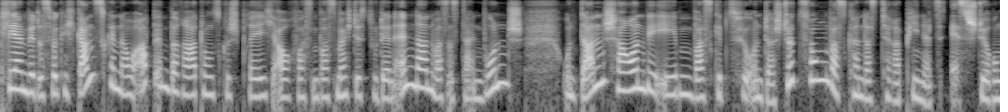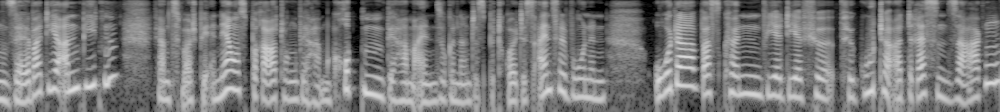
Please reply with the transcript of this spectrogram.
klären wir das wirklich ganz genau ab im Beratungsgespräch, auch was, was möchtest du denn ändern, was ist dein Wunsch? Und dann schauen wir eben, was gibt es für Unterstützung, was kann das Therapienetz Essstörung selber dir anbieten. Wir haben zum Beispiel Ernährungsberatung, wir haben Gruppen, wir haben ein sogenanntes betreutes Einzelwohnen. Oder was können wir dir für, für gute Adressen sagen?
